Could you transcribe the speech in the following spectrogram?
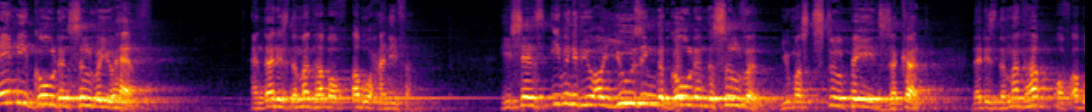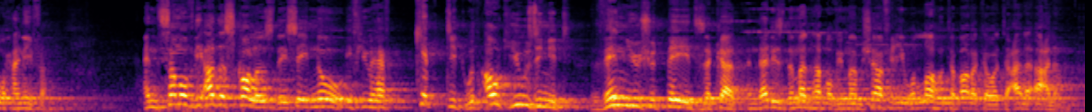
any gold and silver you have. And that is the madhab of Abu Hanifa. He says, even if you are using the gold and the silver, you must still pay its zakat. That is the madhab of Abu Hanifa. And some of the other scholars, they say, no, if you have kept it without using it, then you should pay its zakat. And that is the madhab of Imam Shafi'i, wallahu tabaraka wa ta'ala a'lam.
